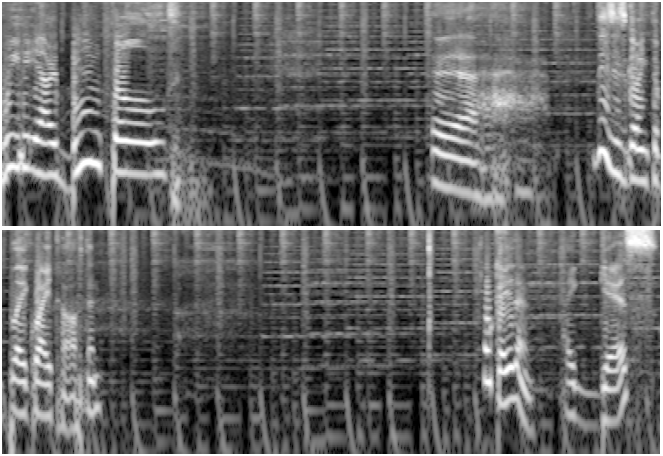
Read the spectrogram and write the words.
we are being told uh, this is going to play quite often. Okay then, I guess.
